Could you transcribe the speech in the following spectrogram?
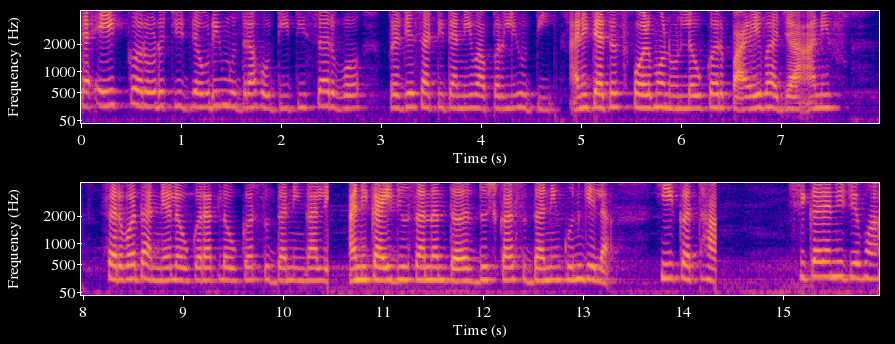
त्या एक करोडची जेवढी मुद्रा होती ती सर्व प्रजेसाठी त्यांनी वापरली होती. आणि त्याचंच फळ म्हणून लवकर पाळेभाज्या आणि सर्व धान्य लवकरात लवकर सुद्धा निघाले आणि काही दिवसानंतर दुष्काळसुद्धा निघून गेला. ही कथा शिकाऱ्यांनी जेव्हा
